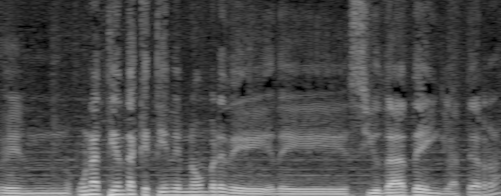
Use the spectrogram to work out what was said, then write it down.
en una tienda que tiene nombre de, de ciudad de Inglaterra,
